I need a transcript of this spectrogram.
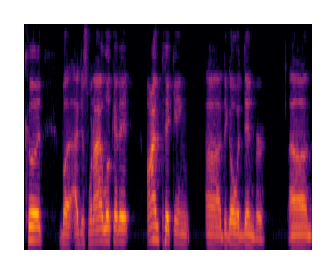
could, but I just when I look at it, I'm picking uh, to go with Denver. Um,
